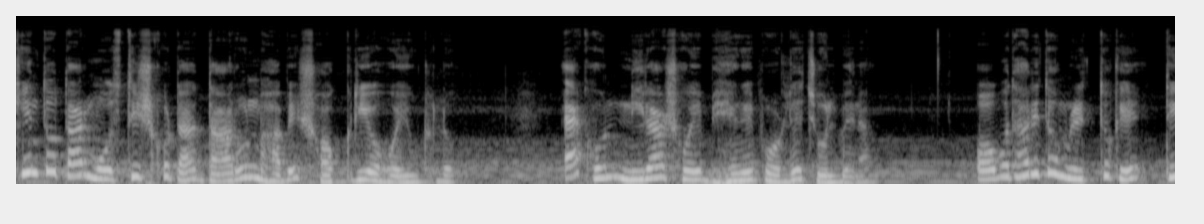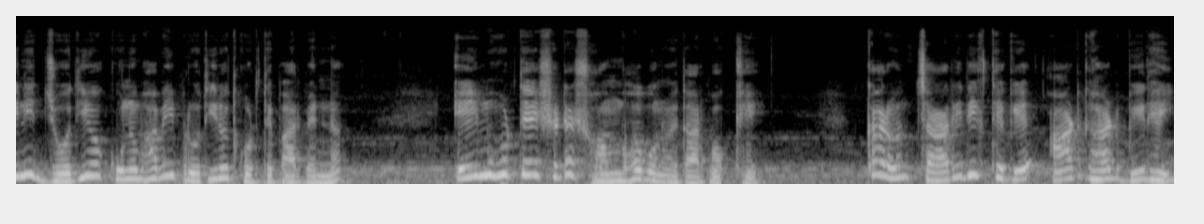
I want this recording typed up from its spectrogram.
কিন্তু তার মস্তিষ্কটা দারুণভাবে সক্রিয় হয়ে উঠল। এখন নিরাশ হয়ে ভেঙে পড়লে চলবে না। অবধারিত মৃত্যুকে তিনি যদিও কোনোভাবেই প্রতিরোধ করতে পারবেন না। এই মুহূর্তে সেটা সম্ভবও নয় তার পক্ষে। কারণ চারিদিক থেকে আট ঘাট বেঁধেই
